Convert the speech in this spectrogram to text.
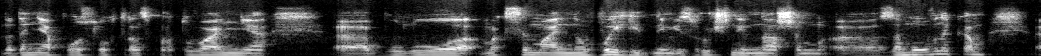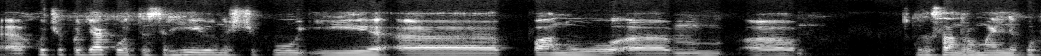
надання послуг транспортування. Е, було максимально вигідним і зручним нашим е, замовникам. Е, хочу подякувати Сергію Нищуку і пану. Олександру Мельнику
